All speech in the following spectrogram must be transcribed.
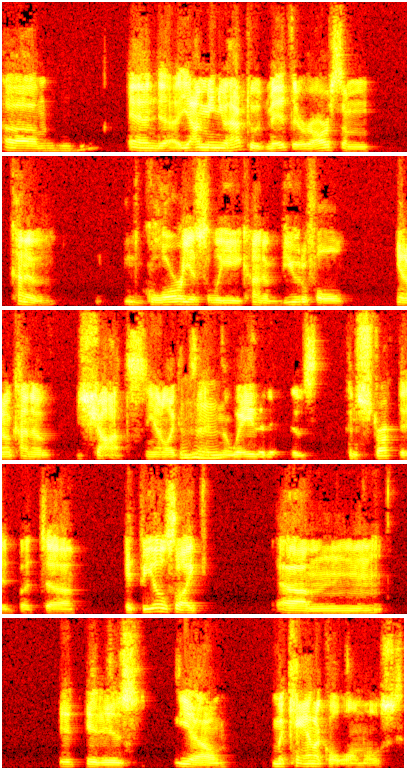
um, and uh, yeah, I mean you have to admit there are some kind of gloriously kind of beautiful, you know, kind of shots, you know, like in, Mhm. in the way that it is constructed, but uh, it feels like um, it it is you know mechanical almost.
